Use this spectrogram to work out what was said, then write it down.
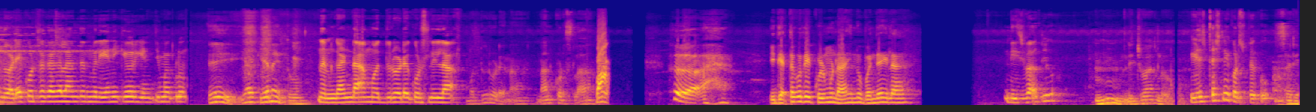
ಒಂದ್ ಒಡೆ ಕೊಡ್ಸಕ್ಕಾಗಲ್ಲ ಅಂತಂದ್ಮೇಲೆ ಏನಕ್ಕೆ ಇವ್ರಿಗೆ ಹೆಂಡತಿ ಮಕ್ಳು? ಏಯ್ ಯಾಕೆ ಏನಾಯ್ತು? ನನ್ ಗಂಡ ಮಧುರೊಡೆ ಕೊಡ್ಸ್ಲಿಲ್ಲ. ಮದ್ದೂರೋಡೆನಾ ನಾನ್ ಕೊಡ್ಸ್ಲಾ? ಇದು ಎತ್ತಗೋದೆ ಕುಳ್ಮುಂಡ ಇನ್ನು ಬಂದೇ ಇಲ್ಲ. ನಿಜವಾಗ್ಲು? ಹ್ಮ್ ನಿಜವಾಗ್ಲು. ಹೇಳಿದ ತಕ್ಷಣ ಕೊಡ್ಸ್ಬೇಕು. ಸರಿ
